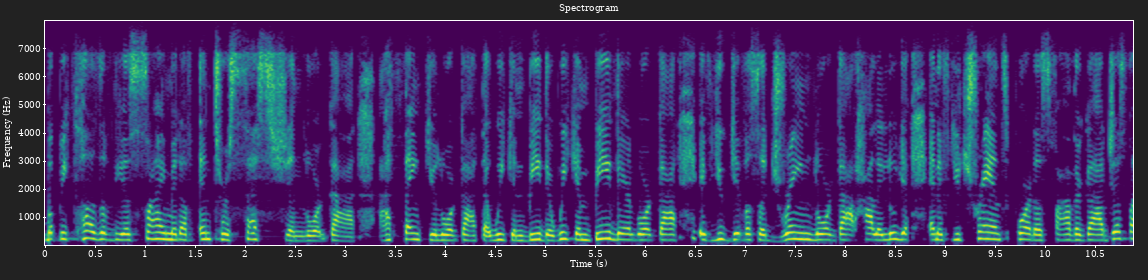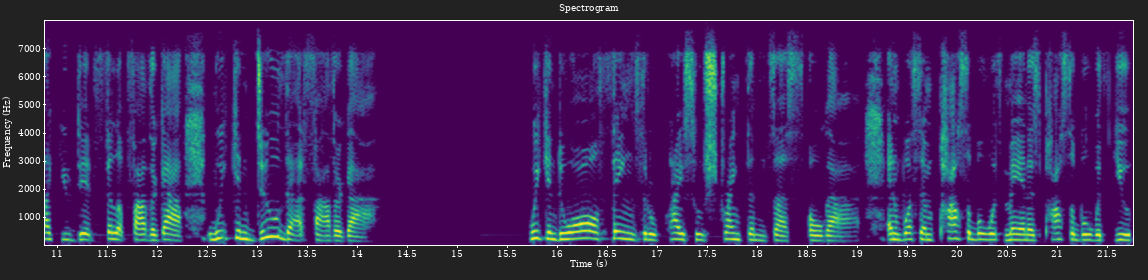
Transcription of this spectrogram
but because of the assignment of intercession, Lord God, I thank you, Lord God, that we can be there. We can be there, Lord God, if you give us a dream, Lord God, hallelujah. And if you transport us, Father God, just like you did Philip, Father God, we can do that, Father God. We can do all things through Christ who strengthens us, oh God. And what's impossible with man is possible with you.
